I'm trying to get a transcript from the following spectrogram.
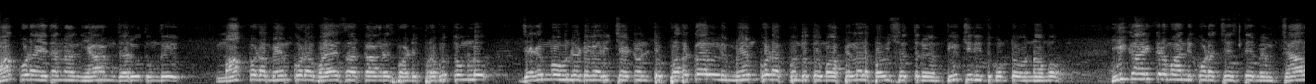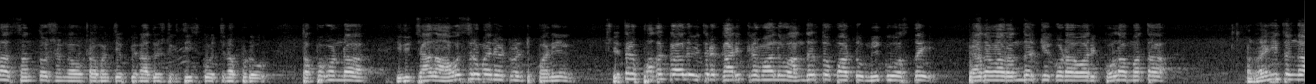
మాకు కూడా ఏదైనా న్యాయం జరుగుతుంది. మాకు కూడా మేము కూడా వైఎస్ఆర్ కాంగ్రెస్ పార్టీ ప్రభుత్వంలో జగన్మోహన్ రెడ్డి గారు ఇచ్చేటువంటి పథకాలను మేము కూడా పొందుతూ మా పిల్లల భవిష్యత్తును మేము తీర్చిదిద్దుకుంటూ ఉన్నాము. ఈ కార్యక్రమాన్ని కూడా చేస్తే మేము చాలా సంతోషంగా ఉంటామని చెప్పి నా దృష్టికి తీసుకువచ్చినప్పుడు తప్పకుండా ఇది చాలా అవసరమైనటువంటి పని. ఇతర పథకాలు ఇతర కార్యక్రమాలు అందరితో పాటు మీకు వస్తాయి. పేదవారందరికీ కూడా వారి కుల మత రహితంగా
